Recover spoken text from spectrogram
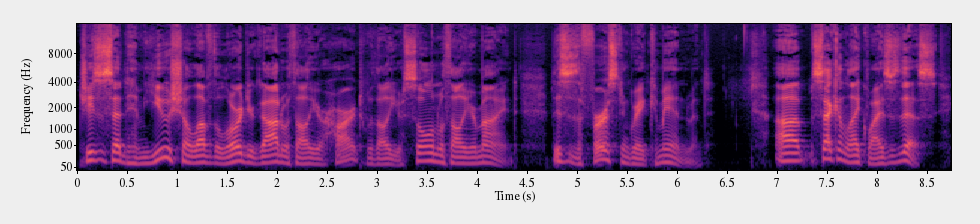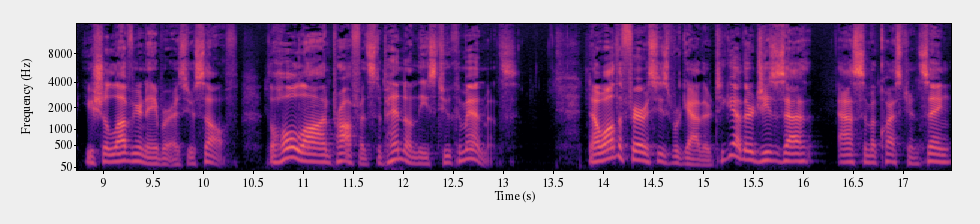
Jesus said to him, You shall love the Lord your God with all your heart, with all your soul, and with all your mind. This is the first and great commandment. Uh, second, likewise, is this You shall love your neighbor as yourself. The whole law and prophets depend on these two commandments. Now, while the Pharisees were gathered together, Jesus asked them a question, saying,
